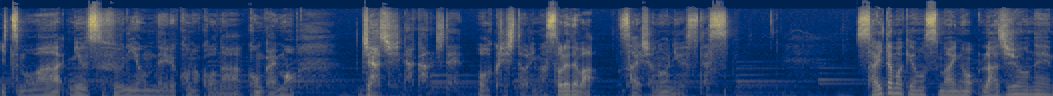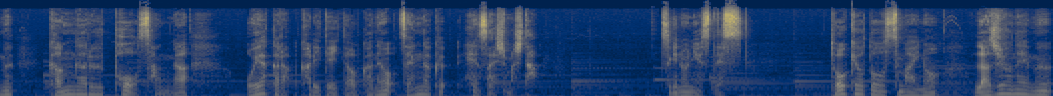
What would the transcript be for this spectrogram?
いつもはニュース風に読んでいるこのコーナー。今回もジャジーな感じでお送りしております。それでは最初のニュースです。埼玉県お住まいのラジオネームカンガルーポーさんが親から借りていたお金を全額返済しました。次のニュースです。東京都お住まいのラジオネーム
